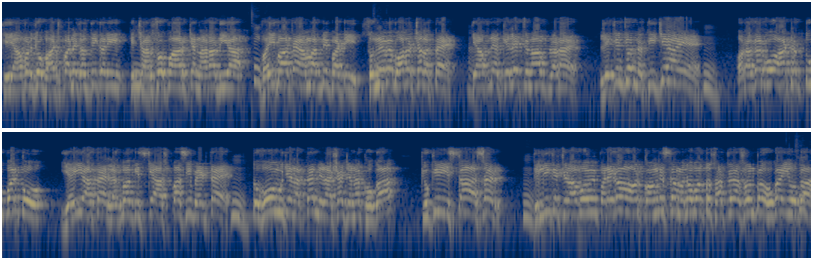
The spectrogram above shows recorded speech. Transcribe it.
कि यहाँ पर जो भाजपा ने गलती करी कि 400 हम्म। पार क्या नारा दिया वही बात है आम आदमी पार्टी सुनने में बहुत अच्छा लगता है हाँ। कि आपने अकेले चुनाव लड़ा है लेकिन जो नतीजे आए हैं हम्म। और अगर वो आठ अक्टूबर को यही आता है लगभग इसके आसपास ही बैठता है हम्म। तो वो मुझे लगता है निराशाजनक होगा क्योंकि इसका असर दिल्ली के चुनावों में पड़ेगा और कांग्रेस का मनोबल तो सातवें आसमान पर होगा ही होगा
